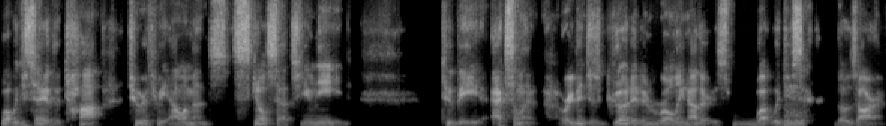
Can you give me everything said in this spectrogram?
what would you say are the top two or three elements, skill sets you need to be excellent or even just good at enrolling others? What would you Mhm. say those are?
